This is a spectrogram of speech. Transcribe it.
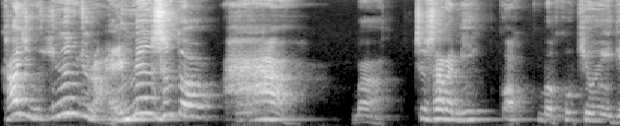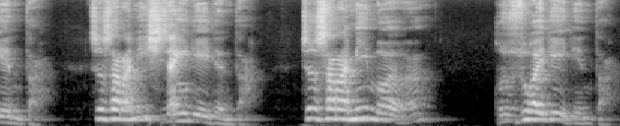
가지고 있는 줄 알면서도 아 뭐 저 사람이 꼭 뭐 국회의원이 된다. 저 사람이 시장이 돼야 된다. 저 사람이 뭐 군수가 돼야 된다.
